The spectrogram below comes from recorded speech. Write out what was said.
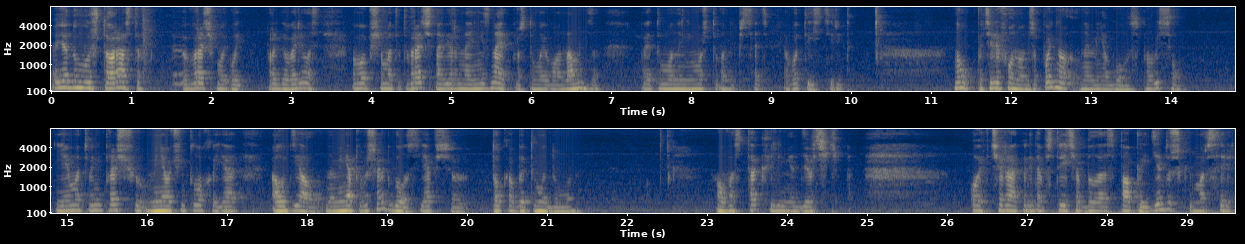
Я думаю, что Арастов, врач мой, ой, проговорилась, в общем, этот врач, наверное, не знает просто моего анамнеза, поэтому он и не может его написать. А вот и истерит. Ну, по телефону он же поднял на меня голос, повысил. Я ему этого не прощу. Меня очень плохо, я аудиал. На меня повышают голос, я все, только об этом и думаю. А у вас так или нет, девочки? Ой, вчера, когда встреча была с папой и дедушкой, Марсель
